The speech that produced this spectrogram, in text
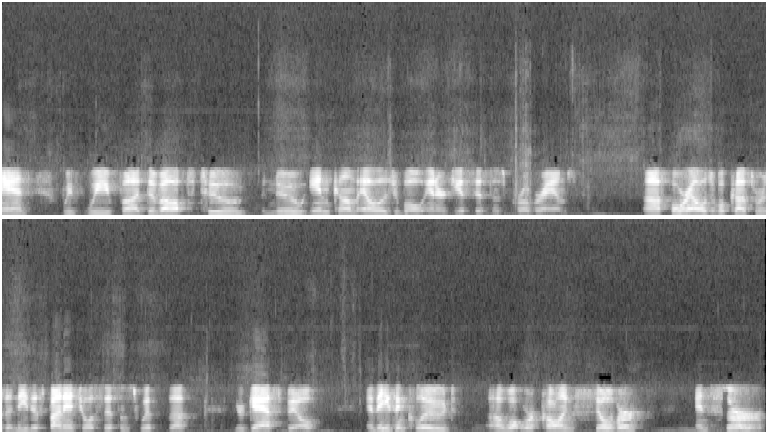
and we've, we've uh, developed two new income eligible energy assistance programs uh, for eligible customers that need this financial assistance with uh, your gas bill. And these include uh, what we're calling Silver and Serve,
